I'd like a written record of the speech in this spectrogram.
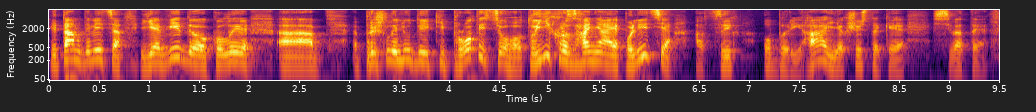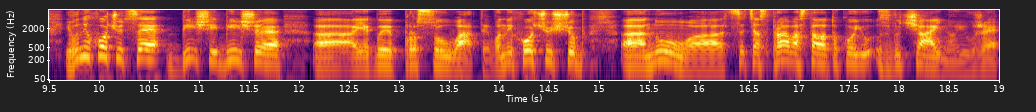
І там, дивіться, є відео, коли а, прийшли люди, які проти цього, то їх розганяє поліція, а цих оберігає як щось таке святе. І вони хочуть це більше і більше а, якби просувати. Вони хочуть, щоб а, ну, це, ця справа стала такою звичайною вже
